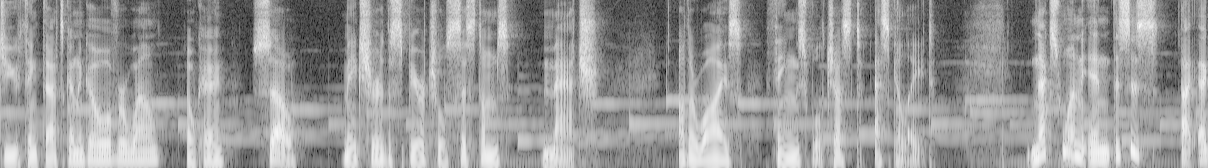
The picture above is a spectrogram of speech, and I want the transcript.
do you think that's going to go over well? Okay. So, make sure the spiritual systems match. Otherwise, things will just escalate. Next one, and this is I, I,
